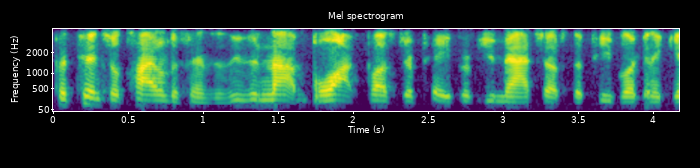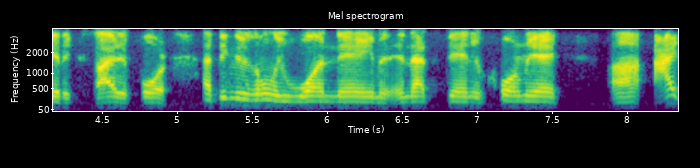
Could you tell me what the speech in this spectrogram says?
potential title defenses. These are not blockbuster pay-per-view matchups that people are going to get excited for. I think there's only one name, and that's Daniel Cormier. Uh, I,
